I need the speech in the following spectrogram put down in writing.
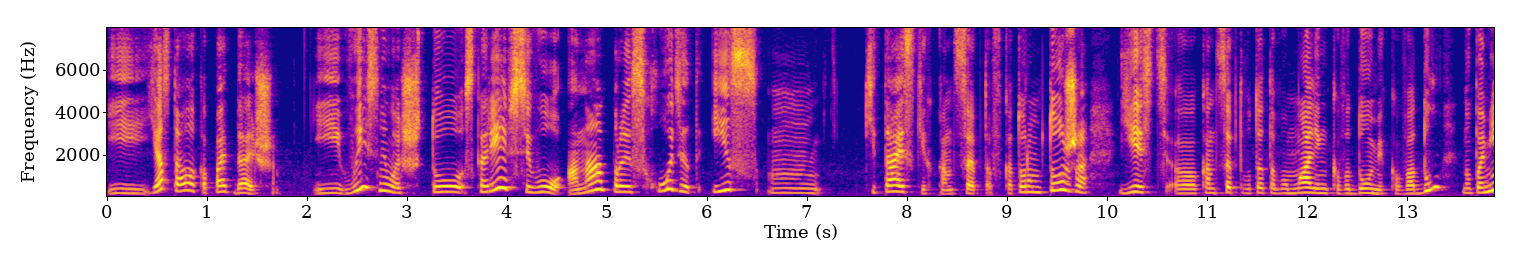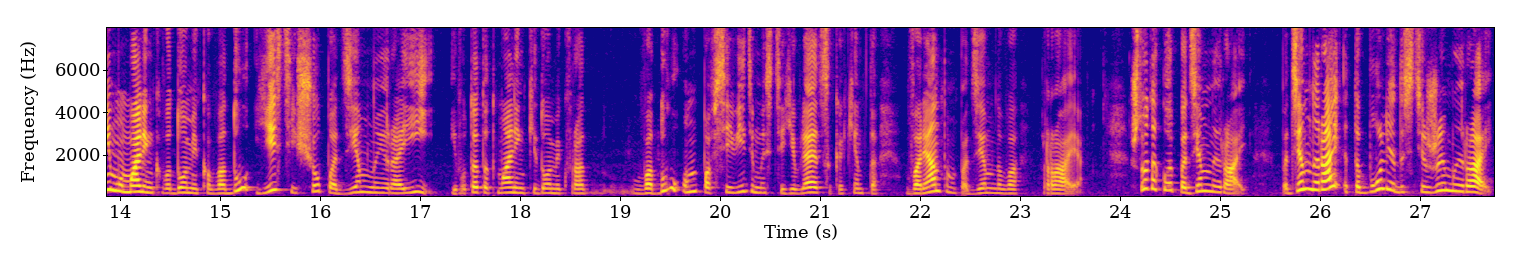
И я стала копать дальше. И выяснилось, что, скорее всего, она происходит из китайских концептов, в котором тоже есть э, концепт вот этого маленького домика в аду, но помимо маленького домика в аду есть еще подземные раи. И вот этот маленький домик в, аду, он, по всей видимости, является каким-то вариантом подземного рая. Что такое подземный рай? Подземный рай – это более достижимый рай.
